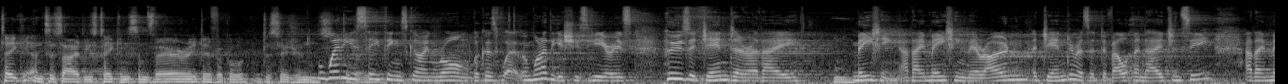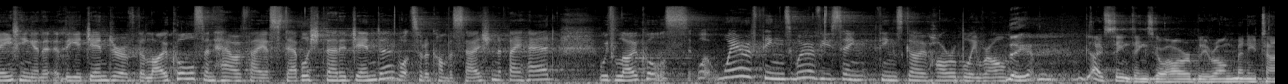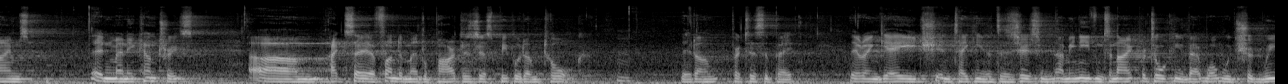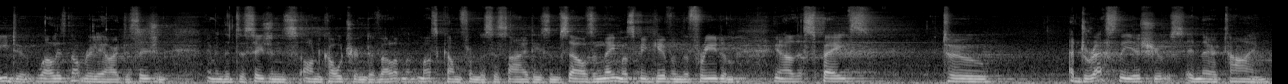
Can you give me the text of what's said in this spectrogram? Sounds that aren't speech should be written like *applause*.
taking, and societies taking some very difficult decisions. Well, where do you see things going wrong? Because one of the issues here is whose agenda are they mm. meeting? Are they meeting their own agenda as a development agency? Are they meeting the agenda of the locals and how have they established that agenda? What sort of conversation have they had with locals? Where have things? Where have you seen things go horribly wrong? I've seen things go horribly wrong many times in many countries. Um, I'd say a fundamental part is just people don't talk. Mm. They don't participate. They don't in taking a decision. I mean, even tonight we're talking about what would, should we do. Well, it's not really our decision. I mean, the decisions on culture and development must come from the societies themselves, and they must be given the freedom, you know, the space to address the issues in their time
